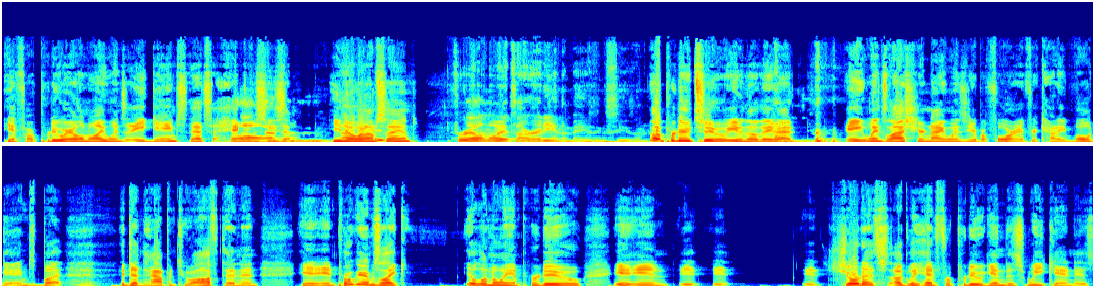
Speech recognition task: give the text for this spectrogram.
if a Purdue or Illinois wins eight games, that's a heck of Oh, a season. am- you I know what I'm it- saying? for Illinois, it's already an amazing season. Well, Purdue too, even though they've had eight wins last year, nine wins the year before, if you're counting bowl games, but Yeah. it doesn't happen too often. And in, programs like Illinois and Purdue, and it it it showed its ugly head for Purdue again this weekend. Is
